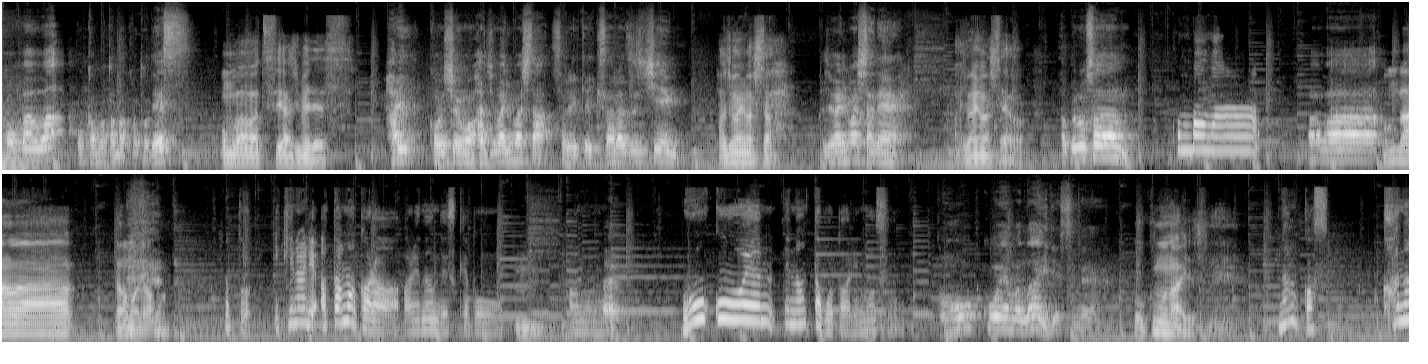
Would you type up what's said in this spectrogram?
こんばんは岡本誠です。こんばんは土屋はじめです。はい今週も始まりました。それいけ木更津地震。始まりました。始まりましたね。始まりましたよ。三郎さんこんばんは。こんばんは。こんばんは。どうもどうも。ちょっといきなり頭からあれなんですけど、うん。あの、はい。膀胱炎ってなったことあります？膀胱炎はないですね。僕もないですね。なんかすかな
